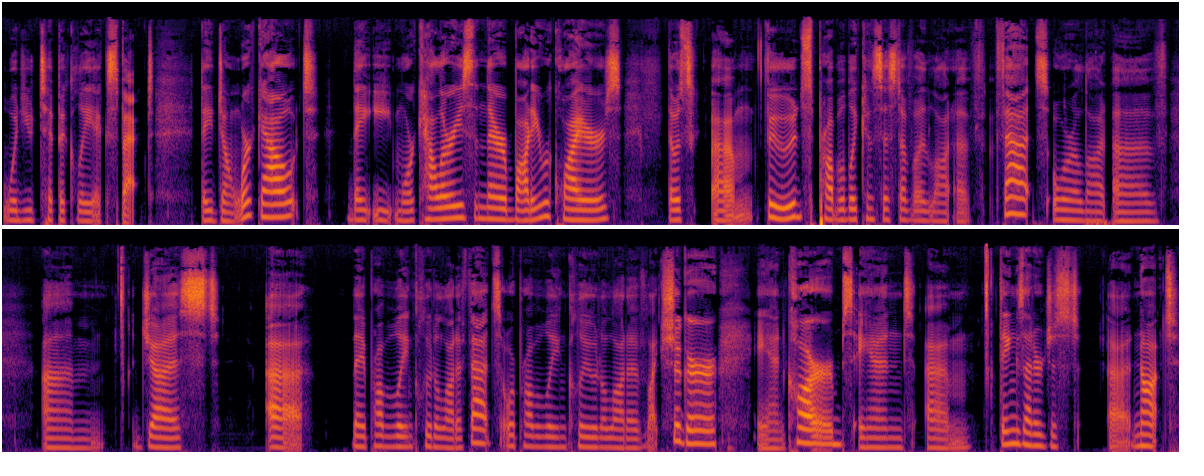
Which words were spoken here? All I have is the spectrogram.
would you typically expect? They don't work out, they eat more calories than their body requires. Those um, foods probably consist of a lot of fats or a lot of um, just, uh, they probably include a lot of fats or probably include a lot of like sugar and carbs and um, things that are just uh, not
